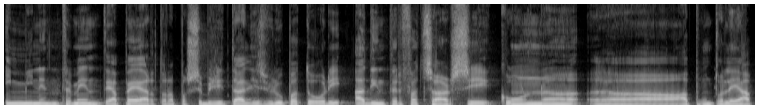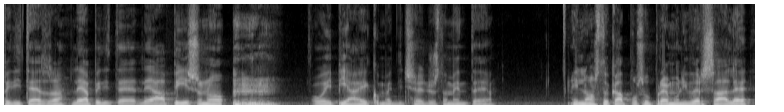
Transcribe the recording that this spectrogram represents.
imminentemente aperto la possibilità agli sviluppatori ad interfacciarsi con uh, appunto le API di Tesla. Le API, di te- le API sono, o API come dice giustamente il nostro capo supremo universale,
